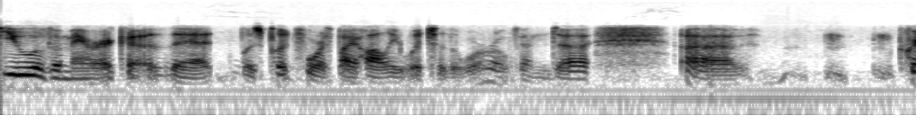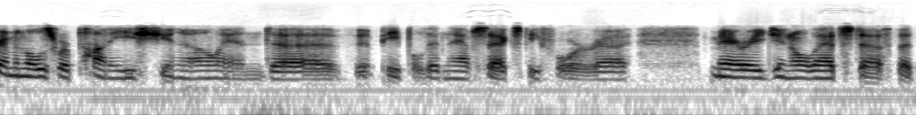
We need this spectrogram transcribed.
view of America that was put forth by Hollywood to the world, and uh, uh, criminals were punished, you know, and uh, people didn't have sex before uh, marriage and all that stuff. But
